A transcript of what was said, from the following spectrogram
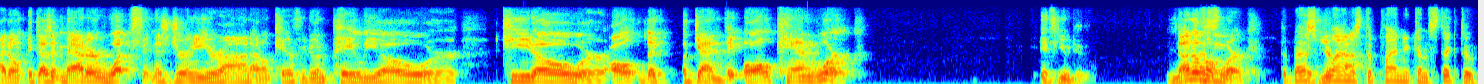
I don't, it doesn't matter what fitness journey you're on. I don't care if you're doing paleo or keto or all like, again, they all can work if you do. None of them work. The best plan not. is the plan you can stick to.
